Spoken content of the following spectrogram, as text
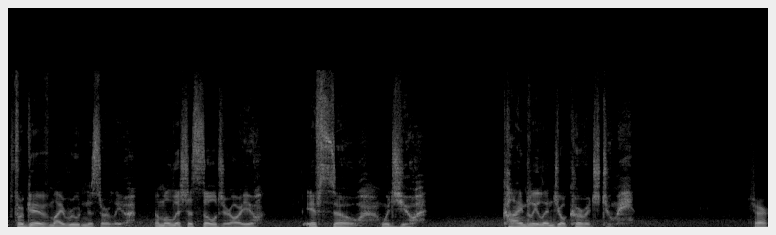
Forgive my rudeness earlier. A malicious soldier, are you? If so, would you kindly lend your courage to me? Sure.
